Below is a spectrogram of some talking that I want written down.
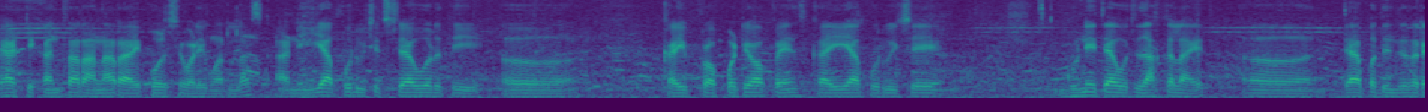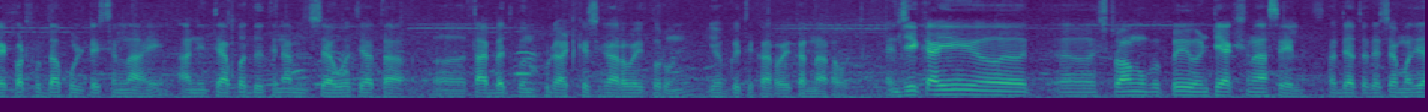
या ठिकाणचा राहणार आहे कोळशेवाडीमधलाच. आणि यापूर्वीच्या त्याच्यावरती काही प्रॉपर्टी ऑफेन्स काही यापूर्वीचे गुन्हे त्यावरती दाखल आहेत. त्या त्या पद्धतीचा रेकॉर्डसुद्धा पोलीस स्टेशनला आहे आणि त्या पद्धतीने आम्ही त्यावरती आता ताब्यात घेऊन पुढे अटकेची कारवाई करून योग्य ती कारवाई करणार आहोत. जे काही स्ट्रॉंग प्रिव्हेंटिव्ह ॲक्शन असेल सध्या तर त्याच्यामध्ये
